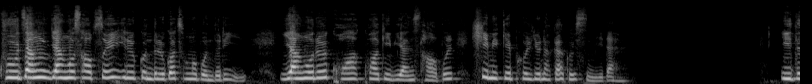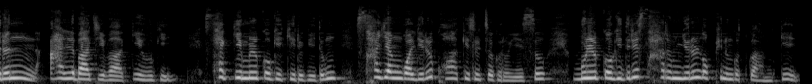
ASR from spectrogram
구장 양호 사업소의 일꾼들과 종업원들이 양호를 과학화하기 위한 사업을 힘있게 벌려나가고 있습니다. 이들은 알바지와 깨우기, 새끼 물고기 기르기 등 사양 관리를 과학기술적으로 해서 물고기들의 살음률을 높이는 것과 함께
